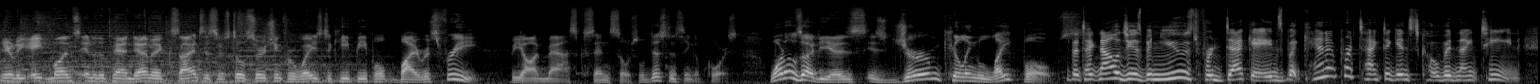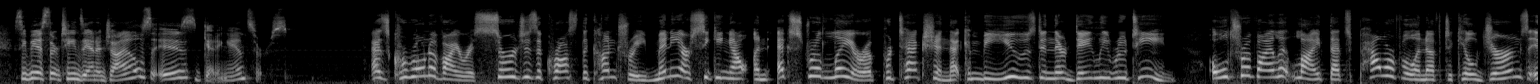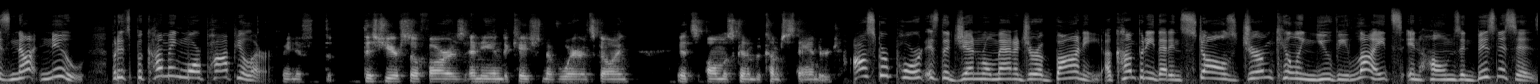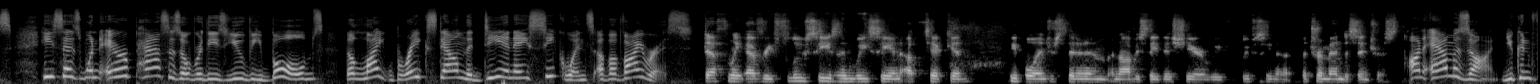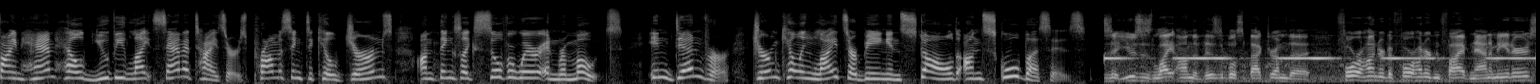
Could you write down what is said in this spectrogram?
Nearly eight months into the pandemic, scientists are still searching for ways to keep people virus free, beyond masks and social distancing, of course. One of those ideas is germ killing light bulbs. The technology has been used for decades, but can it protect against COVID 19? CBS 13's Anna Giles is getting answers. As coronavirus surges across the country, many are seeking out an extra layer of protection that can be used in their daily routine. Ultraviolet light that's powerful enough to kill germs is not new, but it's becoming more popular. I mean, if th- this year so far is any indication of where it's going, it's almost going to become standard. Oscar Port is the general manager of Bonney, a company that installs germ killing UV lights in homes and businesses. He says when air passes over these UV bulbs, the light breaks down the DNA sequence of a virus. Definitely every flu season, we see an uptick in people interested in them. And obviously this year we've, we've seen a, a tremendous interest. On Amazon, you can find handheld UV light sanitizers promising to kill germs on things like silverware and remotes. In Denver, germ killing lights are being installed on school buses. It uses light on the visible spectrum, the 400 to 405 nanometers,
